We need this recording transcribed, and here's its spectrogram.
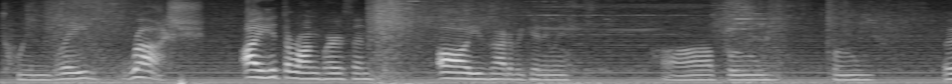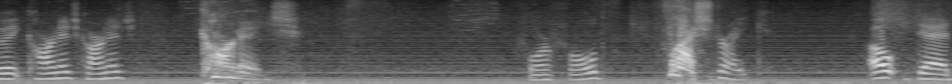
Twin Blade Rush. I hit the wrong person. Oh, you've got to be kidding me. Ah, oh, boom, boom. Wait, wait, Carnage, Carnage. Carnage! Fourfold. Flash Strike! Oh, dead.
